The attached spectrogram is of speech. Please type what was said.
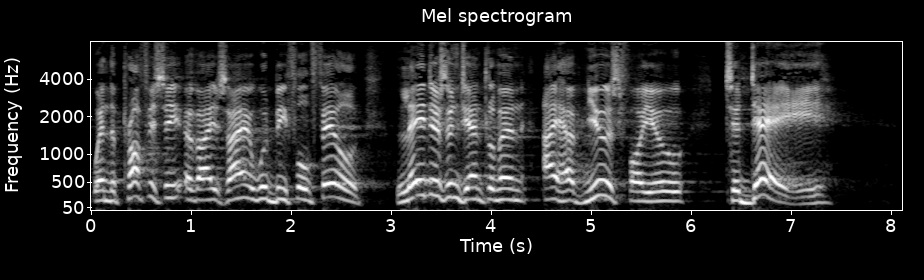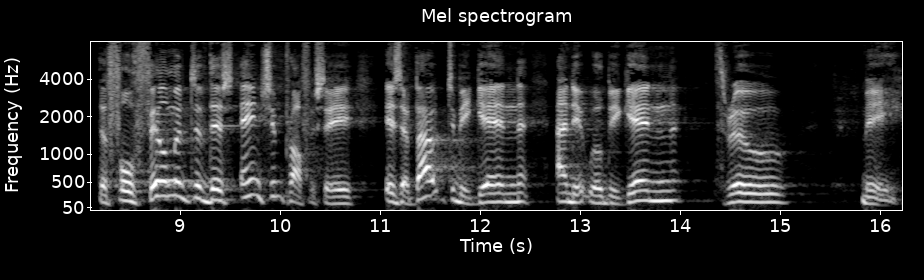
when the prophecy of Isaiah would be fulfilled. Ladies and gentlemen, I have news for you. Today, the fulfillment of this ancient prophecy is about to begin and it will begin through me.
